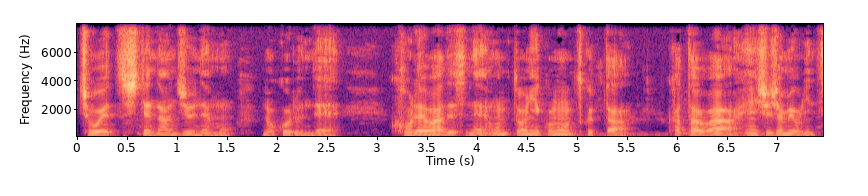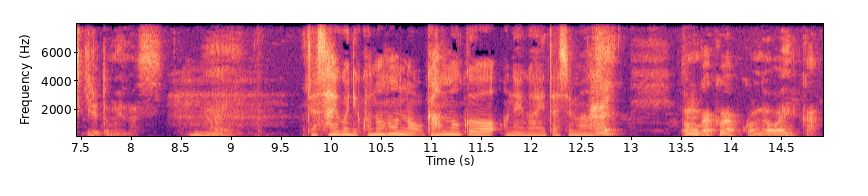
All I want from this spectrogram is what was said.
超越して何十年も残るんで、これはですね、本当にこの本を作った方は編集者冥利に尽きると思います。うん、はい。じゃあ最後にこの本の眼目をお願いいたします。はい。音楽は心の応援歌。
